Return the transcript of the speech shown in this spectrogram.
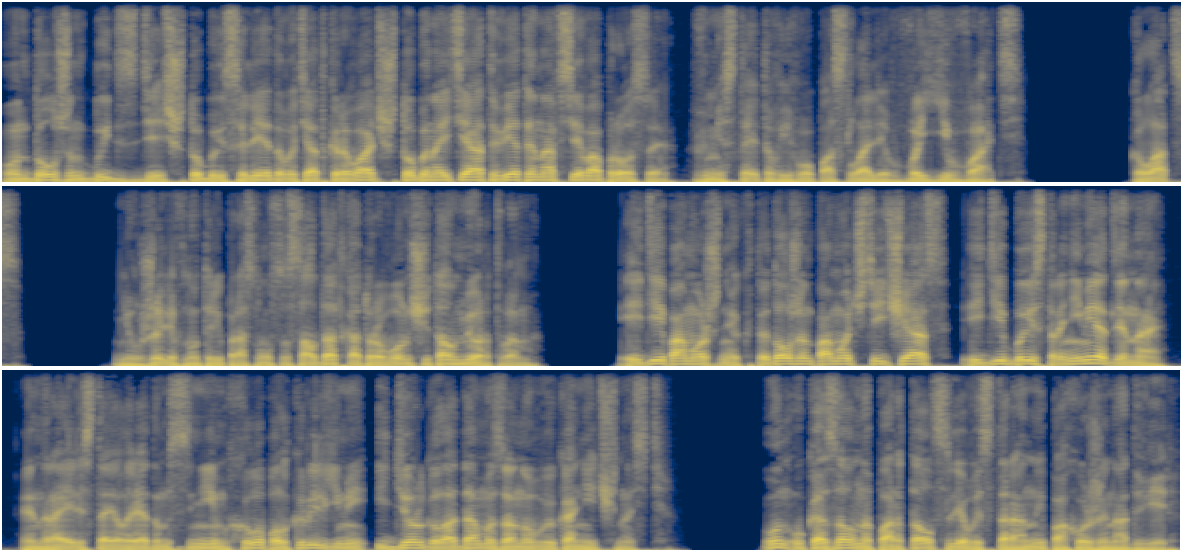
Он должен быть здесь, чтобы исследовать и открывать, чтобы найти ответы на все вопросы. Вместо этого его послали воевать. Клац. Неужели внутри проснулся солдат, которого он считал мертвым? «Иди, помощник, ты должен помочь сейчас. Иди быстро, немедленно!» Энраэль стоял рядом с ним, хлопал крыльями и дергал Адама за новую конечность. Он указал на портал с левой стороны, похожий на дверь.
